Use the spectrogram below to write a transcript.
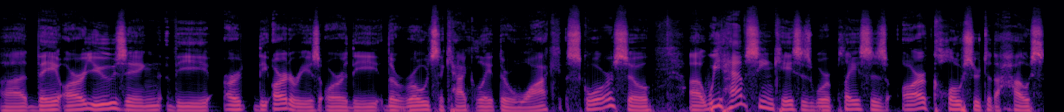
Uh, they are using the art, the arteries or the the roads to calculate their walk score. So uh, we have seen cases where places are closer to the house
